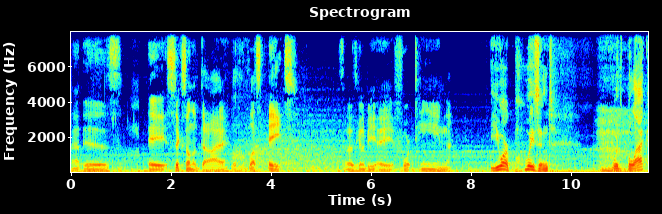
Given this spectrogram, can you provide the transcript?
That is a 6 on the die, plus 8. So that's going to be a 14. You are poisoned with black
